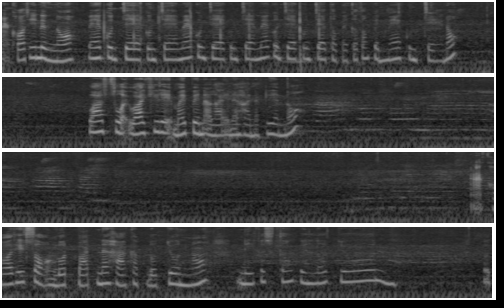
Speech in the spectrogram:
อะ ข้อที่หนึ่งเนาะแม่กุญแจกุญแจ แม่กุญแจ กุญแจ แม่กุญแจ กุญแจต่อไปก็ต้องเป็นแม่กุญแจเนาะวาดสวยวาดขี้เหร่ไม่เป็นอะไรนะคะ นักเรียนเนาะข้อที่สองรถบัสนะคะกับรถยนต์เนาะนนี้ก็จะต้องเป็นรถยนต์ รถ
